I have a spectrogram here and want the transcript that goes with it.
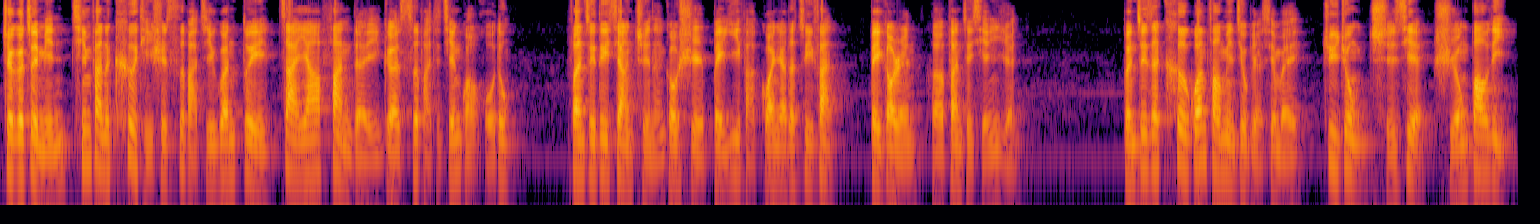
这个罪名侵犯的客体是司法机关对在押犯的一个司法的监管活动，犯罪对象只能够是被依法关押的罪犯。被告人和犯罪嫌疑人，本罪在客观方面就表现为聚众持械使用暴力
